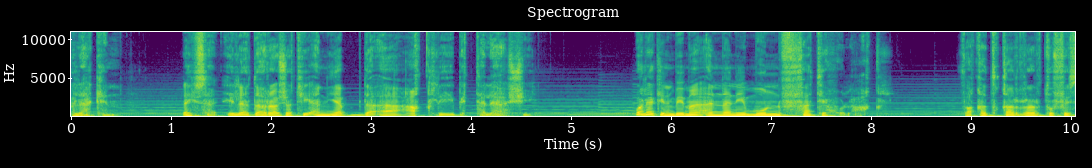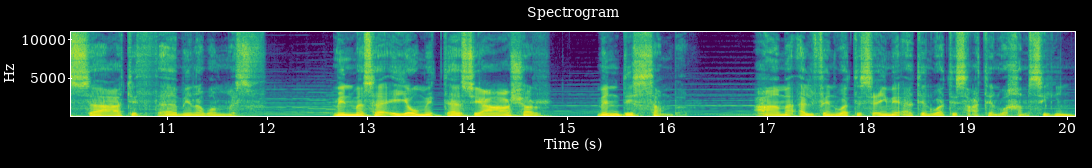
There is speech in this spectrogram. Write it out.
ولكن ليس إلى درجة أن يبدأ عقلي بالتلاشي. ولكن بما أنني منفتح العقل فقد قررت في الساعة الثامنة والنصف من مساء يوم التاسع عشر من ديسمبر. عام 1959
